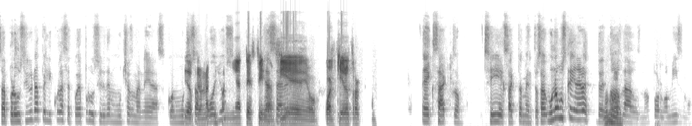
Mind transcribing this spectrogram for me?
sea, producir una película se puede producir de muchas maneras, con muchos apoyos. Una compañía te financie o cualquier otro. Exacto, sí, exactamente. O sea, uno busca dinero de, todos lados, ¿no? Por lo mismo.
